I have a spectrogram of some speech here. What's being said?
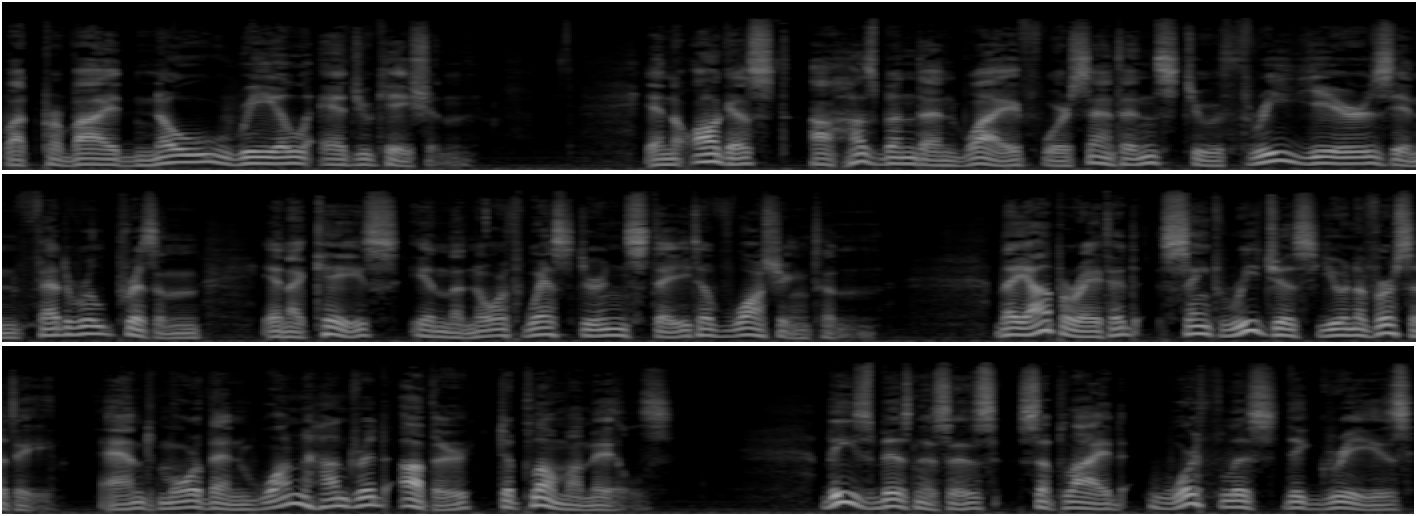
but provide no real education. In August, a husband and wife were sentenced to three years in federal prison in a case in the northwestern state of Washington. They operated St. Regis University and more than 100 other diploma mills. These businesses supplied worthless degrees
